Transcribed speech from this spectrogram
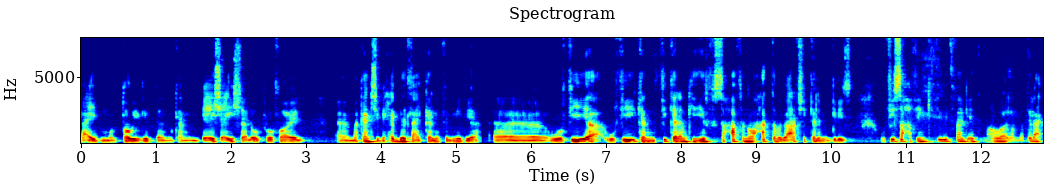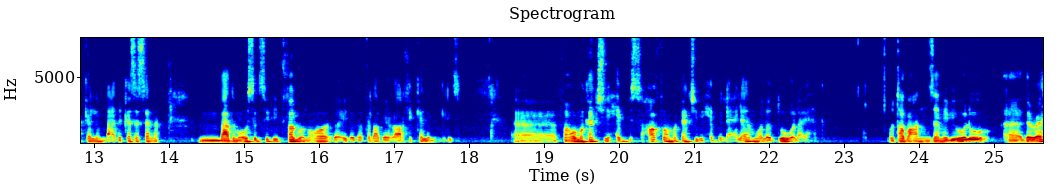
لعيب منطوي جدا كان بيعيش عيشة low profile ما كانش بيحب يطلع يتكلم في الميديا وفي وفي كان في كلام كتير في الصحافة إن هو حتى ما بيعرفش يتكلم إنجليزي. وفي صحفيين كتير اتفاجئت إن هو لما طلع اتكلم بعد كذا سنة بعد ما وصل سيتي اتفاجئوا إن هو ده إيه ده ده طلع بيعرف يتكلم إنجليزي. فهو ما كانش يحب الصحافة ما كانش بيحب الإعلام ولا الضوء ولا أي حاجة. وطبعا زي ما بيقولوا uh, the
